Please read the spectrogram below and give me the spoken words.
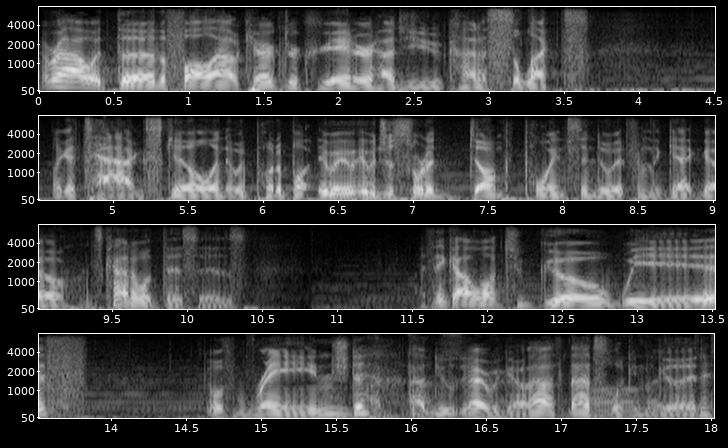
Remember how with the the Fallout character creator had you kind of select like a tag skill and it would put a it, it would just sort of dump points into it from the get-go. That's kind of what this is. I think I want to go with go with ranged. I do. There we go. That, that's looking good.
